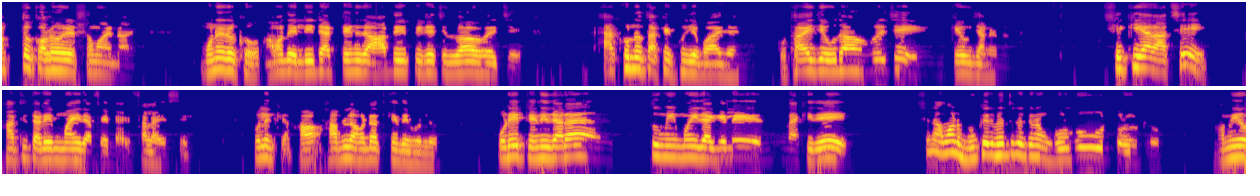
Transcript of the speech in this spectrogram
আত্মকলহের সময় নয়। মনে রেখো, আমাদের লিডার ট্রেনিরা হাতির পিঠে উদাহ হয়েছে, এখনও তাকে খুঁজে পাওয়া যায়নি। কোথায় যে উদাহ হয়েছে, কেউ জানে না। সে কি আর আছে? হাতি তার মাইরা ফেলায়, ফেলাইছে। বলে হাবলা হঠাৎ কেঁদে বলল, ওরে টেনি টেনিদারা তুমি মইরা গেলে নাকি রে? সেটা আমার বুকের ভেতরে কেন গুড়গুড় করে উঠল। আমিও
